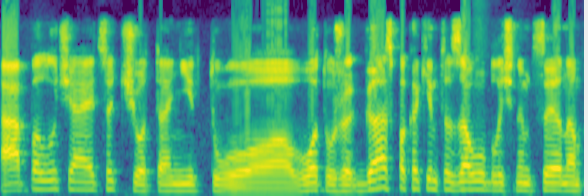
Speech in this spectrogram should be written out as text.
а получается что-то не то. Вот уже газ по каким-то заоблачным ценам,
